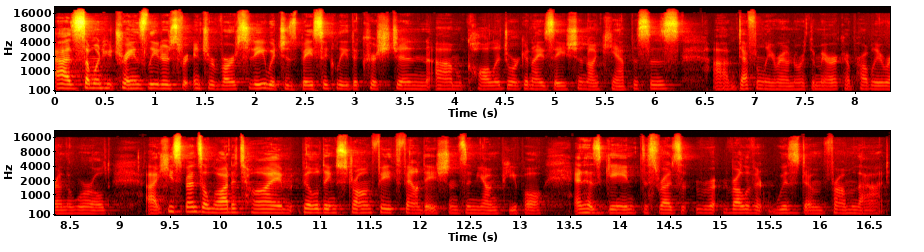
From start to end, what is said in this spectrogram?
As someone who trains leaders for InterVarsity, which is basically the Christian um, college organization on campuses, um, definitely around North America, probably around the world, uh, he spends a lot of time building strong faith foundations in young people and has gained this res- relevant wisdom from that.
